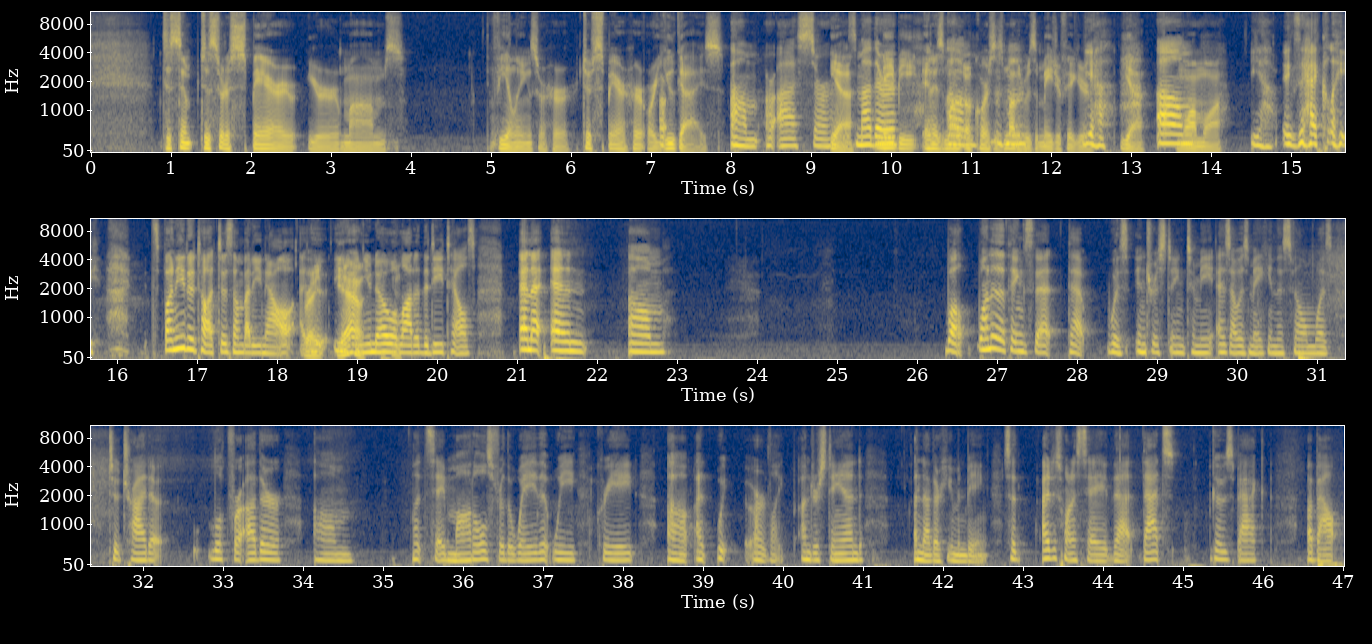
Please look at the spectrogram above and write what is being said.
to sim- to sort of spare your mom's feelings or her to spare her or you guys. um, or us or Yeah, his mother. maybe, and his mother, Um, of course, his mother mhm. who's a major figure. Yeah. yeah, Um, moi moi. Yeah, exactly. It's funny to talk to somebody now, uh, Right. You, you know, Yeah. and you know a lot of the details, and and um, well, one of the things that that was interesting to me as I was making this film was to try to look for other, um, let's say, models for the way that we create uh, or like understand another human being. So I just want to say that that goes back about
